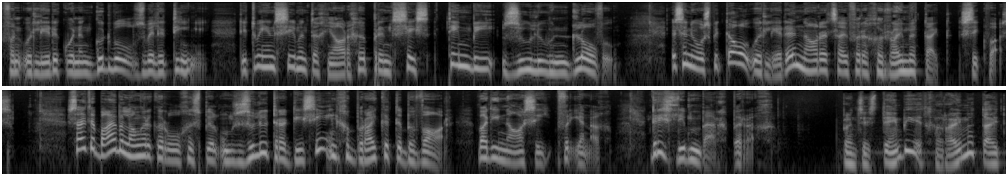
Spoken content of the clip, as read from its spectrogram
van oorlede koning Goodwill Zwelithini, die 72-jarige prinses Thembi Zulu Ndlovu, is in die hospitaal oorlede nadat sy vir 'n geruime tyd siek was. Sy het 'n baie belangrike rol gespeel om Zulu tradisie en gebruike te bewaar wat die nasie verenig. Dries Liebenberg berig. Prinses Thembi het geruime tyd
